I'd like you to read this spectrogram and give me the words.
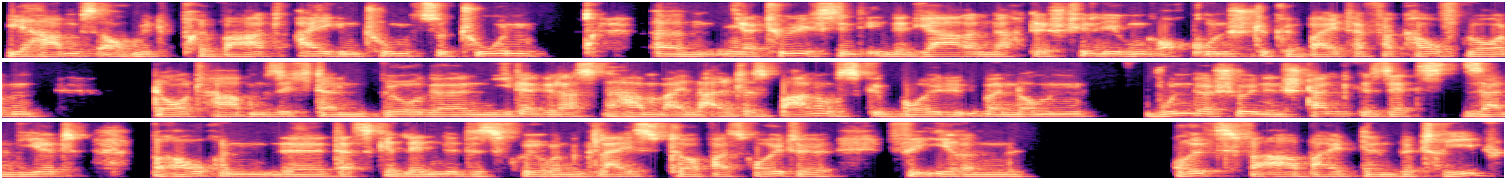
wir haben es auch mit Privateigentum zu tun. Ähm, natürlich sind in den Jahren nach der Stilllegung auch Grundstücke weiterverkauft worden. Dort haben sich dann Bürger niedergelassen, haben ein altes Bahnhofsgebäude übernommen, wunderschön instand gesetzt, saniert, brauchen äh, das Gelände des früheren Gleiskörpers heute für ihren holzverarbeitenden Betrieb.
